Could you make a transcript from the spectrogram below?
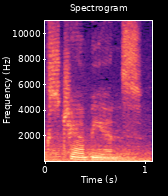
Champions.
